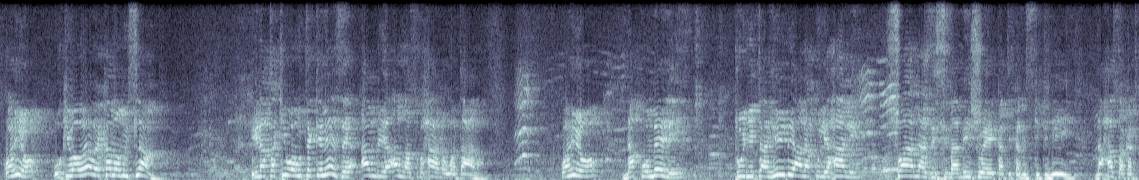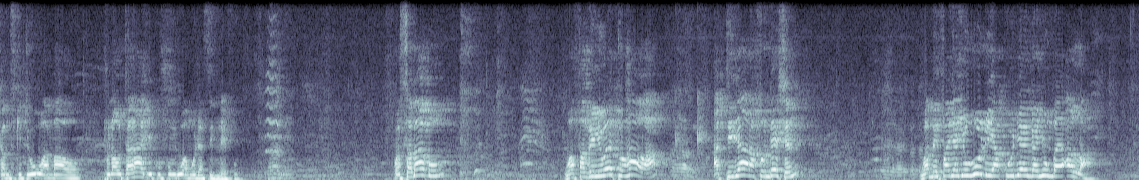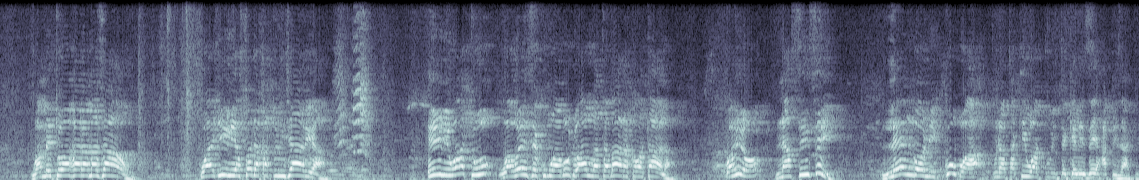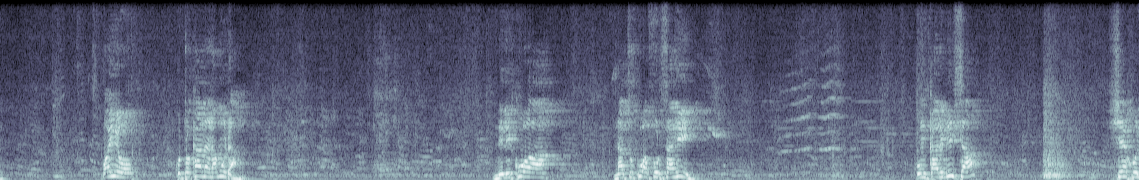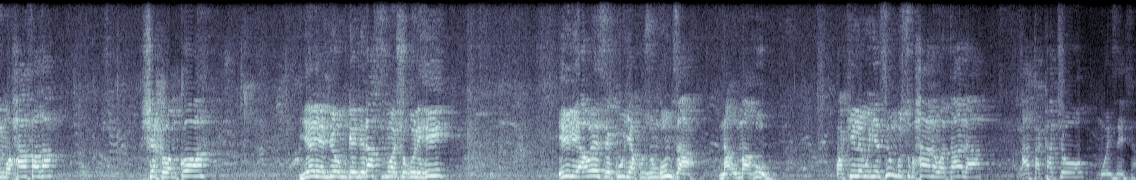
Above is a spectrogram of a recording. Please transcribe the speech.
Kwa hiyo ukiwa wewe kama Muislamu, inatakiwa utekeleze amri ya Allah subhanahu wa ta'ala. Kwa hiyo nakuombeni tujitahidi ala kuli hali swala zisimamishwe katika misikiti hii na haswa katika msikiti huu ambao tunautaraji kufungua muda si mrefu, kwa sababu wafadhili wetu hawa Atijara Foundation wamefanya juhudi ya kujenga nyumba ya Allah, wametoa gharama zao kwa ajili ya sadakatun jaria ili watu waweze kumwabudu Allah tabaraka wa taala. Kwa hiyo na sisi lengo ni kubwa, tunatakiwa tuitekelezee haki zake. Kwa hiyo kutokana na muda, nilikuwa nachukua fursa hii kumkaribisha Sheikhul Muhafadha shekhe wa mkoa, yeye ndio mgeni rasmi wa shughuli hii, ili aweze kuja kuzungumza na umma huu kwa kile Mwenyezi Mungu Subhanahu wa Ta'ala atakachomwezesha.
